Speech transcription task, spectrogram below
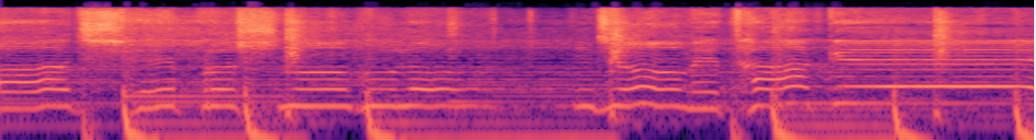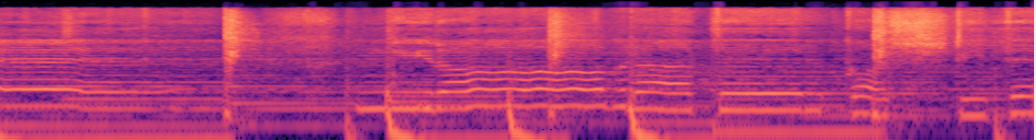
আজ প্রশ্নগুলো জমে থাকে। নীরব রাতের কষ্টিতে।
